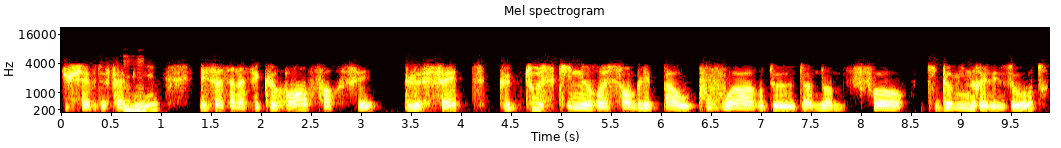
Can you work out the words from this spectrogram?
du chef de famille. Mhm. Et ça, ça n'a fait que renforcer le fait que tout ce qui ne ressemblait pas au pouvoir d'un homme fort qui dominerait les autres,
